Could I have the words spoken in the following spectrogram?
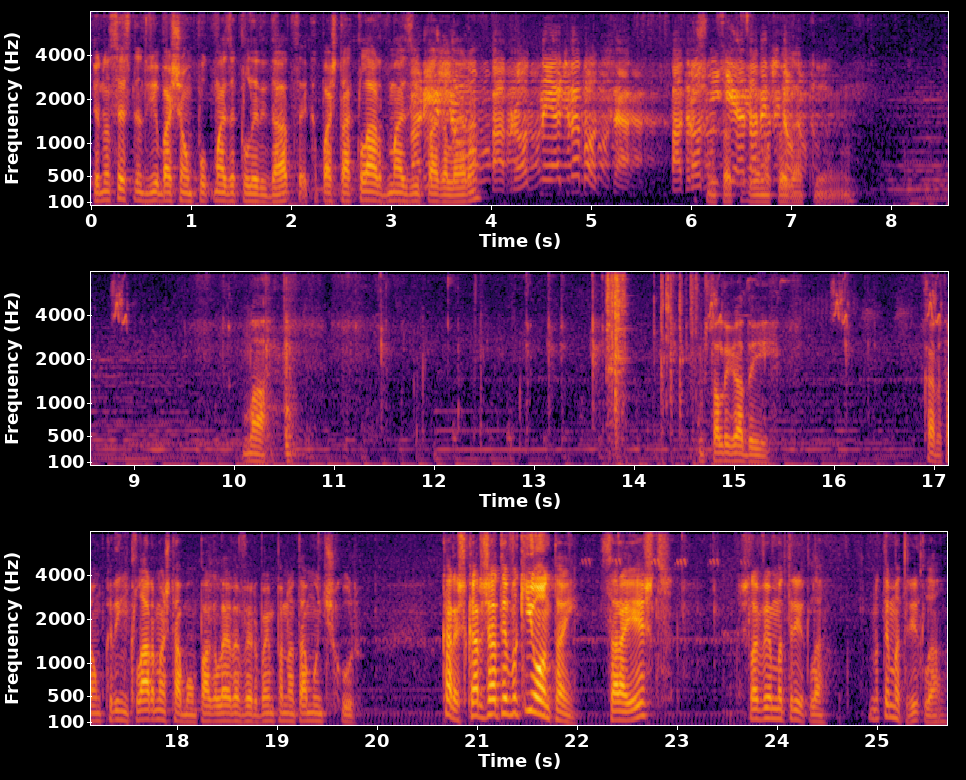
Eu não sei se não devia baixar um pouco mais a claridade. É capaz de estar claro demais aí para a galera. Deixa-me só fazer uma coisa aqui. Vamos lá. Vamos estar ligado aí. Cara, está um bocadinho claro, mas está bom para a galera ver bem, para não estar muito escuro. Cara, este cara já esteve aqui ontem. Será este? Deixa lá ver a matrícula. Não tem matrícula.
